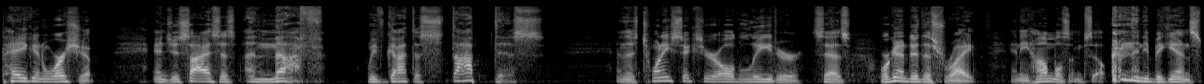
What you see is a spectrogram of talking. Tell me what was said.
pagan worship. And Josiah says, Enough. We've got to stop this. And this 26 year old leader says, We're going to do this right. And he humbles himself and he begins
